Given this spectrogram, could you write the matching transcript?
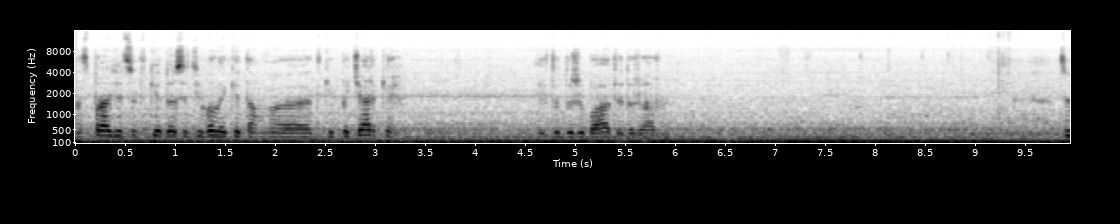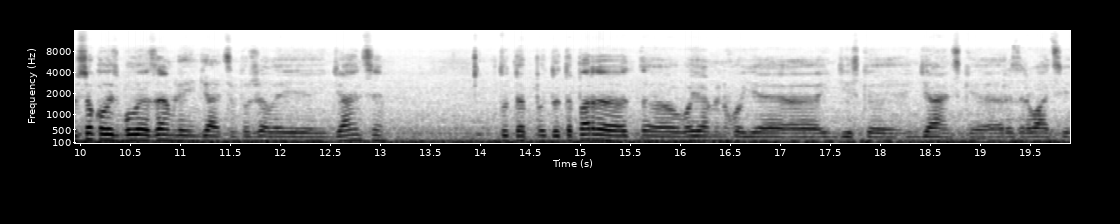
Насправді це такі досить великі там такі печерки. Тут дуже багато і дуже гарно. Це все колись були землі індіанців, тут жили індіанці. Тут дотепер е, т- в Вайомінгу є е, індійські, індіанські резервації.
